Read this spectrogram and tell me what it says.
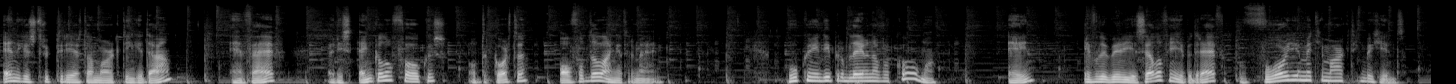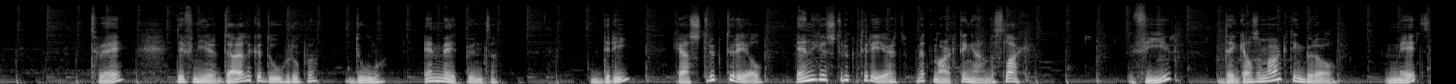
en gestructureerd aan marketing gedaan. En 5. Er is enkel focus op de korte of op de lange termijn. Hoe kun je die problemen dan voorkomen? 1. Evalueer jezelf en je bedrijf voor je met je marketing begint. 2. Definieer duidelijke doelgroepen, doelen en meetpunten. 3. Ga structureel en gestructureerd met marketing aan de slag. 4. Denk als een marketingbureau. Meet,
